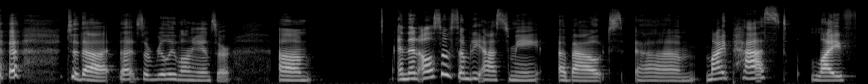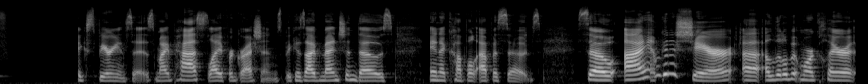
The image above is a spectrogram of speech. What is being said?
to that. That's a really long answer. Um, and then also, somebody asked me about um, my past life experiences, my past life regressions, because I've mentioned those in a couple episodes. So I am going to share uh, a little bit more clear.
